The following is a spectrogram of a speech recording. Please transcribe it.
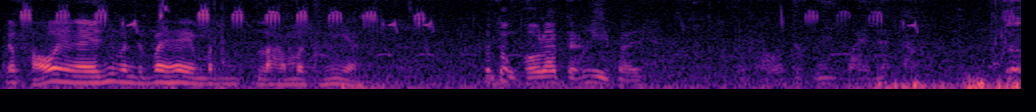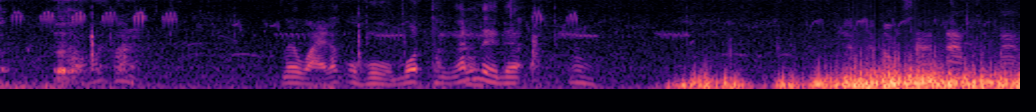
แล้วเผายังไงที่มันจะไม่ให้มันลามมาถึงเนี่ยก็ต้องเขารับจากนี่ไปไม่ไหวแล้วไม่ไหวแล้วโอ้โหหมดทั้งนั้นเลยเนี่ยจะต้องสาดน้ำมาก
